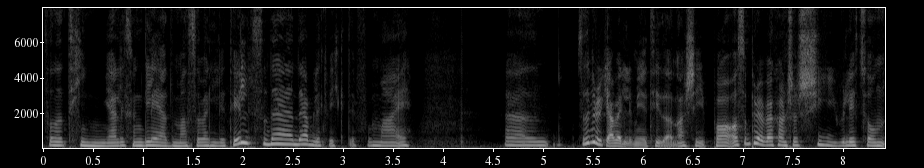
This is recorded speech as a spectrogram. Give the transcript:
sånne ting jeg liksom gleder meg så veldig til. Så det, det har blitt viktig for meg. Uh, så det bruker jeg veldig mye tid og energi på. Og så prøver jeg kanskje å skyve litt sånn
